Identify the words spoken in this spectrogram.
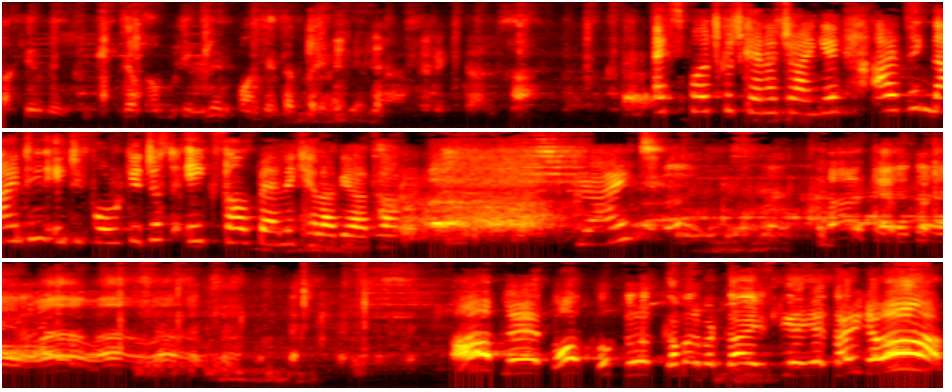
आखिर में जब हम इंग्लैंड पहुँचे तब खेला गया एक्सपर्ट कुछ कहना चाहेंगे? आई थिंक 1984 के जस्ट एक साल पहले खेला गया था। राइट आपने बहुत खूबसूरत कमर भटकाई इसलिए ये सही जवाब।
